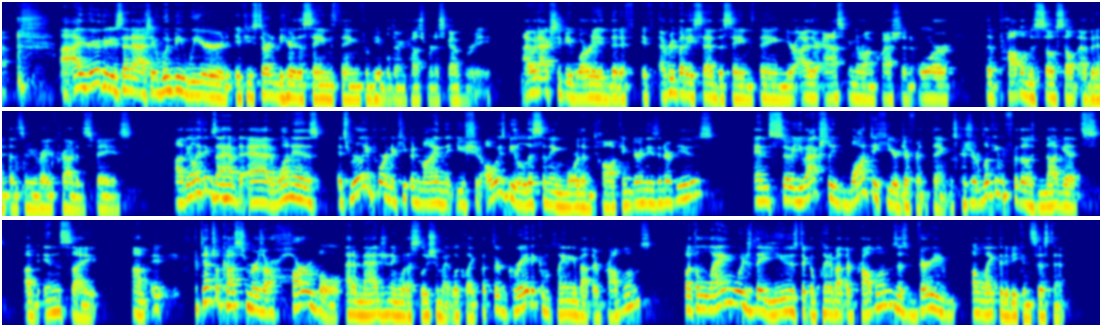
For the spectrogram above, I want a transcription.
I agree with what you said, Ash. It would be weird if you started to hear the same thing from people during customer discovery. I would actually be worried that if if everybody said the same thing, you're either asking the wrong question or the problem is so self evident that it's going to be a very crowded space. Uh, the only things I have to add one is it's really important to keep in mind that you should always be listening more than talking during these interviews. And so you actually want to hear different things because you're looking for those nuggets of insight. Um, it- potential customers are horrible at imagining what a solution might look like, but they're great at complaining about their problems. But the language they use to complain about their problems is very unlikely to be consistent.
